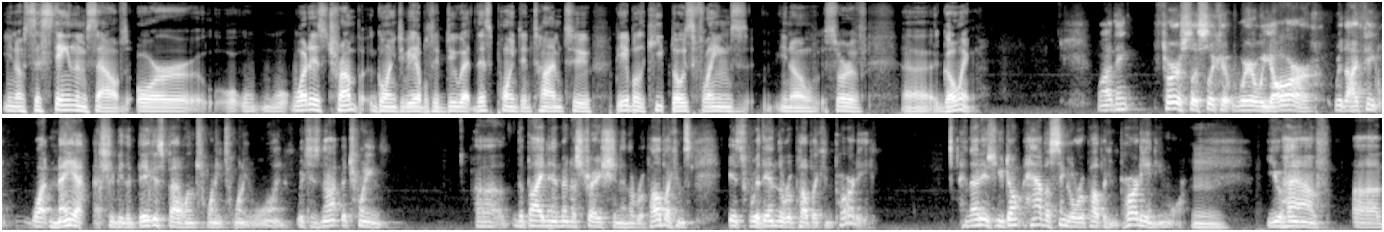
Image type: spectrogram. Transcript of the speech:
you know sustain themselves or what is trump going to be able to do at this point in time to be able to keep those flames you know sort of uh, going? Well i think first let's look at where we are with i think what may actually be the biggest battle in 2021 which is not between uh, the biden administration and the republicans. It's within the republican party and that is you don't have a single republican party anymore mm. you have uh,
